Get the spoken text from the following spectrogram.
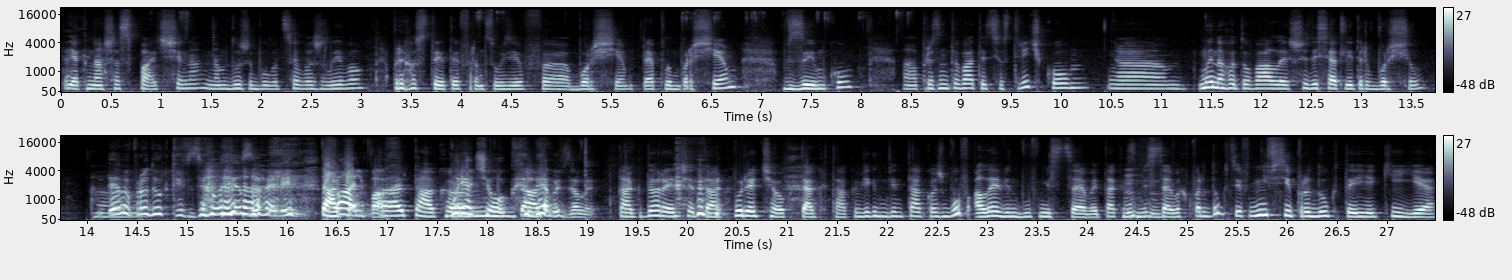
так. як наша спадщина. Нам дуже було це важливо пригостити французів е, борщем, теплим борщем взимку. Презентувати цю стрічку. Ми наготували 60 літрів борщу. Де ви продукти взяли взагалі? Так, в Альпах. е, так, е, Бурячок, так. де ви взяли? Так, до речі, так, бурячок, так, так. Він, він також був, але він був місцевий, так, з місцевих продуктів. Не всі продукти, які є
